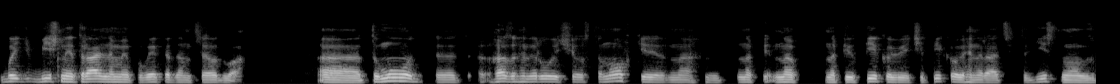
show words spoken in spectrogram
бути більш нейтральними по викидам СО2. Тому газогенеруючі установки на на, на, на півпікові чи пікові генерації, то дійсно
